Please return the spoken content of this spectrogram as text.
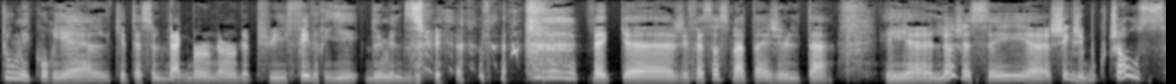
tous mes courriels qui étaient sur le back burner depuis février 2018. fait que euh, j'ai fait ça ce matin, j'ai eu le temps. Et là, je sais, je sais que j'ai beaucoup de choses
